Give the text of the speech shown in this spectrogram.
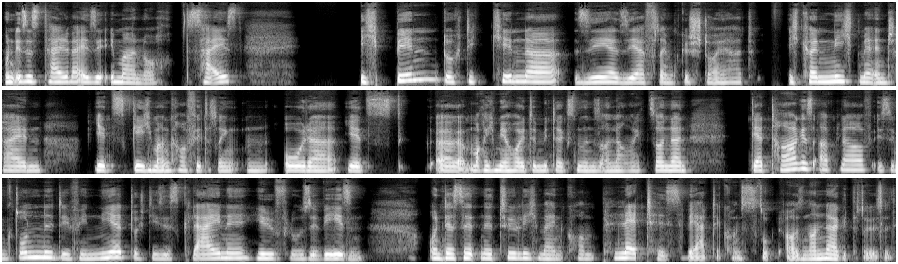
Und ist es teilweise immer noch. Das heißt, ich bin durch die Kinder sehr, sehr fremdgesteuert. Ich kann nicht mehr entscheiden, jetzt gehe ich mal einen Kaffee trinken oder jetzt äh, mache ich mir heute mittags nur ein Salami, sondern der Tagesablauf ist im Grunde definiert durch dieses kleine, hilflose Wesen. Und das hat natürlich mein komplettes Wertekonstrukt auseinandergedröselt.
